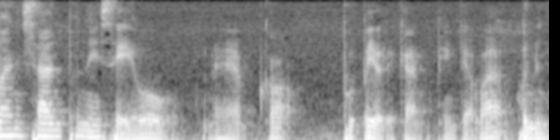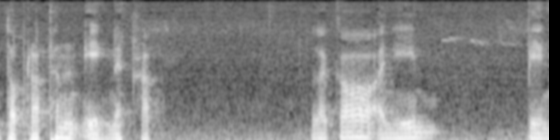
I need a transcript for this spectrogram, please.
มันซันพเนเซโอนะครับก็พูดประโยชน์เดียวกัน เพียงแต่ว่าคนหนึ่งตอบรับเท่านั้นเองนะครับ แล้วก็อันนี้เป็น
